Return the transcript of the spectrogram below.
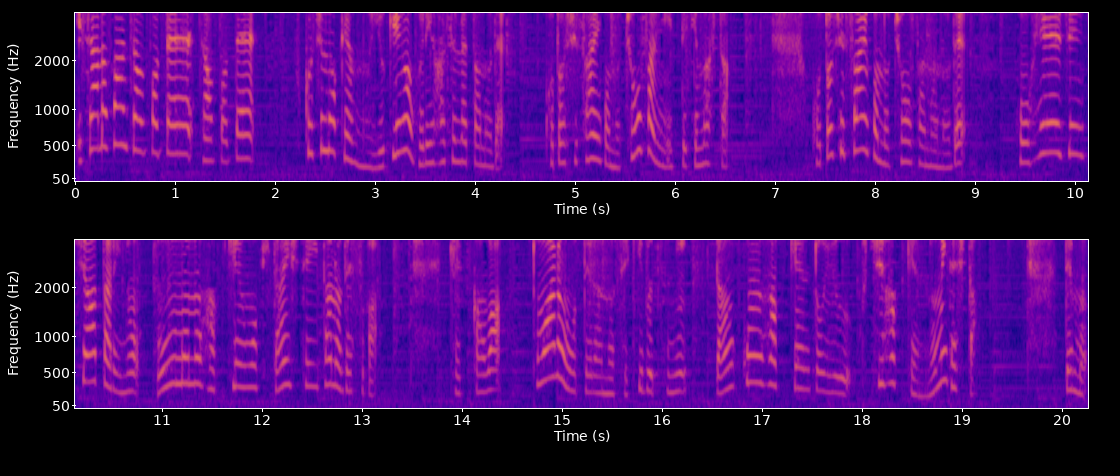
石原さん、ちゃんぽて、ちゃんぽて。福島県も雪が降り始めたので、今年最後の調査に行ってきました。今年最後の調査なので、歩兵陣地あたりの大物発見を期待していたのですが、結果は、とあるお寺の石仏に弾痕発見というプチ発見のみでした。でも、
